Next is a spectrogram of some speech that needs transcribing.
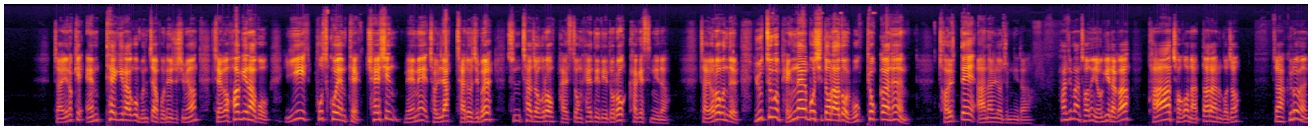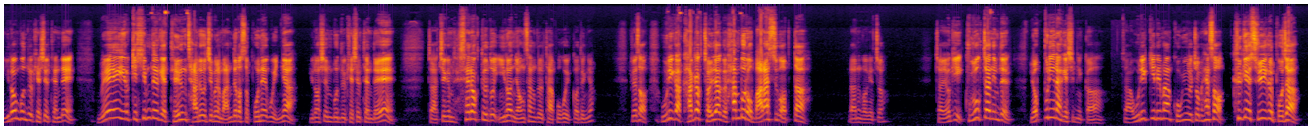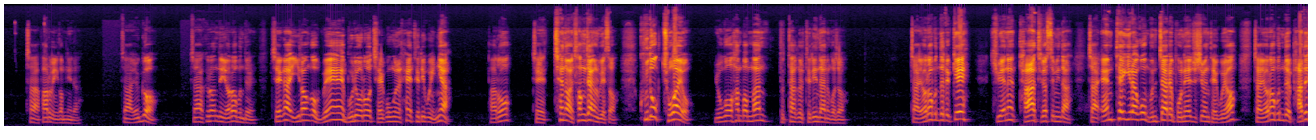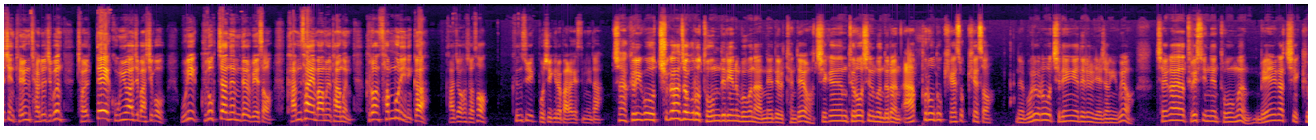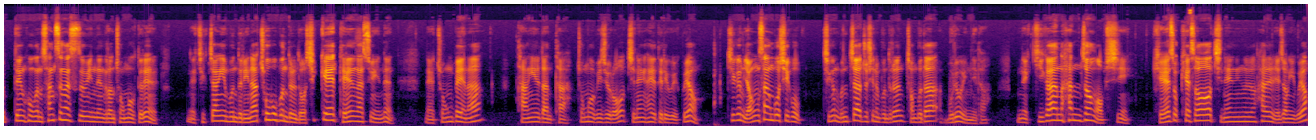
자 이렇게 m택이라고 문자 보내주시면 제가 확인하고 이 포스코 m택 최신 매매 전략 자료집을 순차적으로 발송해드리도록 하겠습니다. 자 여러분들 유튜브 백날 보시더라도 목표가는 절대 안 알려줍니다. 하지만 저는 여기다가 다 적어놨다라는 거죠. 자 그러면 이런 분들 계실 텐데 왜 이렇게 힘들게 대응 자료집을 만들어서 보내고 있냐 이러신 분들 계실 텐데 자 지금 세력들도 이런 영상들 다 보고 있거든요. 그래서 우리가 가격 전략을 함부로 말할 수가 없다라는 거겠죠. 자 여기 구독자님들 몇 분이나 계십니까? 자 우리끼리만 공유를 좀 해서 크게 수익을 보자. 자 바로 이겁니다. 자 이거 자 그런데 여러분들 제가 이런 거 왜 무료로 제공을 해드리고 있냐? 바로 제 채널 성장을 위해서 구독 좋아요 요거 한 번만 부탁을 드린다는 거죠. 자 여러분들께 기회는 다 드렸습니다. 자, m택이라고 문자를 보내주시면 되고요. 자, 여러분들 받으신 대응 자료집은 절대 공유하지 마시고 우리 구독자님들 위해서 감사의 마음을 담은 그런 선물이니까 가져가셔서 큰 수익 보시기를 바라겠습니다. 자, 그리고 추가적으로 도움드리는 부분 안내 드릴 텐데요. 지금 들어오시는 분들은 앞으로도 계속해서 네, 무료로 진행해 드릴 예정이고요. 제가 드릴 수 있는 도움은 매일같이 급등 혹은 상승할 수 있는 그런 종목들을 네, 직장인분들이나 초보분들도 쉽게 대응할 수 있는 네, 종배나 당일 단타 종목 위주로 진행해 드리고 있고요. 지금 영상 보시고 지금 문자 주시는 분들은 전부 다 무료입니다. 네, 기간 한정 없이 계속해서 진행을 할 예정이고요.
